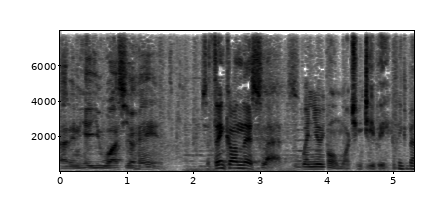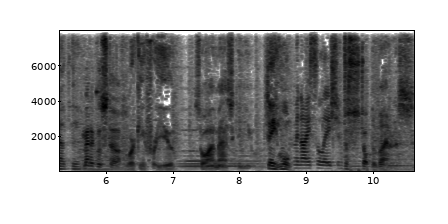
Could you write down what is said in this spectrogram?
I didn't hear you wash your hands. So think on this, lads. When you're Home watching TV. think about the Medical stuff. Working for you. So I'm asking you. stay home. I'm in isolation. Just stop the virus.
